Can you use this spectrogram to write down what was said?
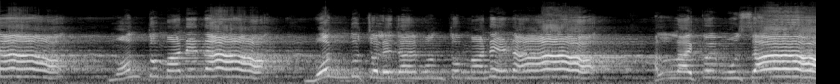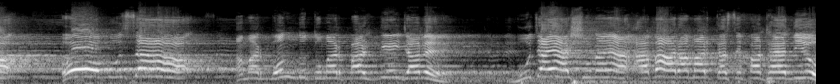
না, মন তো মানে না। বন্ধু চলে যায়, মন তো মানে না। আল্লাহ কই মুসা, ও মুসা, আমার বন্ধু তোমার পাশ দিয়েই যাবে। বুঝায়া, শুনায়া আবার আমার কাছে পাঠায় দিও।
